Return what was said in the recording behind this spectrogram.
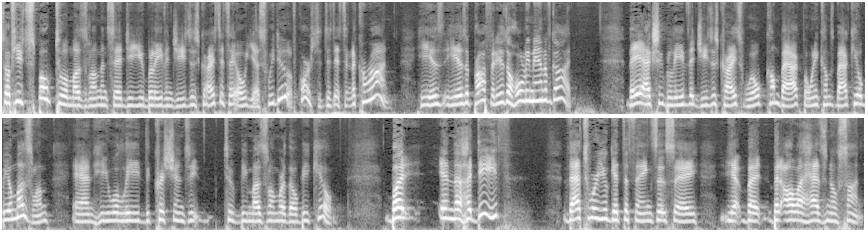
So if you spoke to a Muslim and said, Do you believe in Jesus Christ? They'd say, Oh, yes, we do. Of course, it's, it's in the Quran. He is, he is a prophet, he is a holy man of God. They actually believe that Jesus Christ will come back, but when he comes back, he'll be a Muslim and he will lead the Christians to be Muslim or they'll be killed. But in the Hadith, that's where you get the things that say, yeah, but, but Allah has no son.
